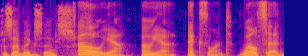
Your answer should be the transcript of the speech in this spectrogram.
Does that mm-hmm. make sense? Oh, yeah. Oh, yeah. Excellent. Well said.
